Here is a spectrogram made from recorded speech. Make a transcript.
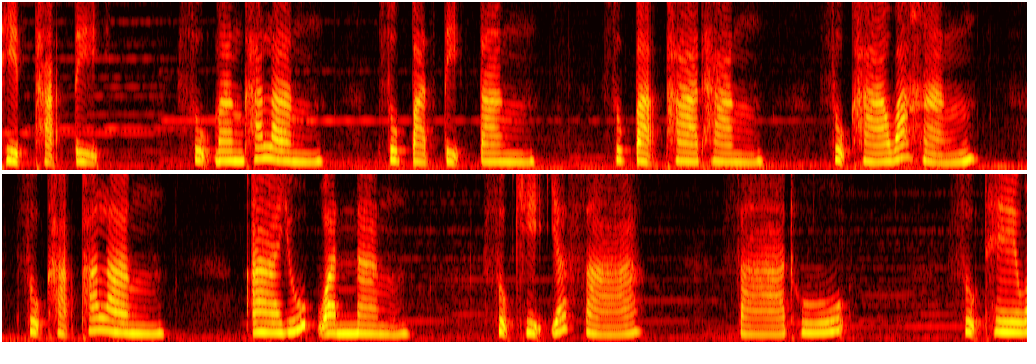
ทิฏฐติ สุมังคลัง สุปฏิตัง สุปพาทัง สุขาวหัง สุขะพลัง อายุวันนัง สุขิยสา สาธุ สุเทว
